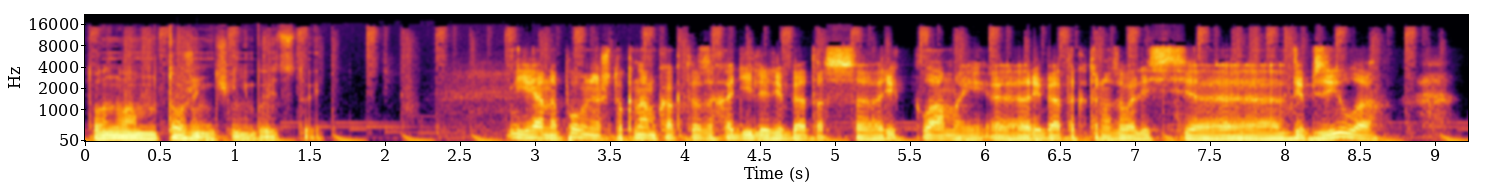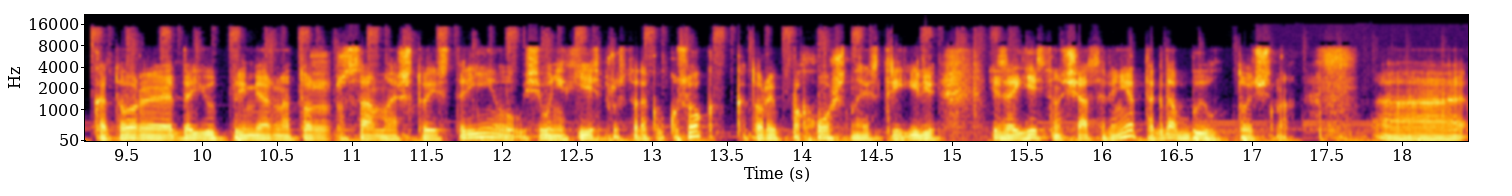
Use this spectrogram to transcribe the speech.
то он вам тоже ничего не будет стоить. Я напомню, что к нам как-то заходили ребята с рекламой, э, ребята, которые назывались WebZilla, э, которые дают примерно то же самое, что S3. У них есть просто такой кусок, который похож на S3. Или, не знаю, есть он сейчас или нет, тогда был точно. А,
